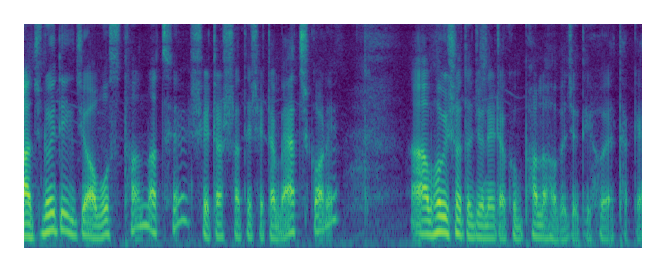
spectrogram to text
রাজনৈতিক যে অবস্থান আছে, সেটার সাথে সেটা ম্যাচ করে। ভবিষ্যতের জন্য এটা খুব ভালো হবে যদি হয়ে থাকে।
